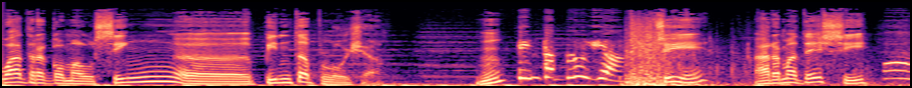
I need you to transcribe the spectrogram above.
4 com el 5, eh, pinta pluja. Mm? Pinta pluja? Sí, ara mateix sí. Oh,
